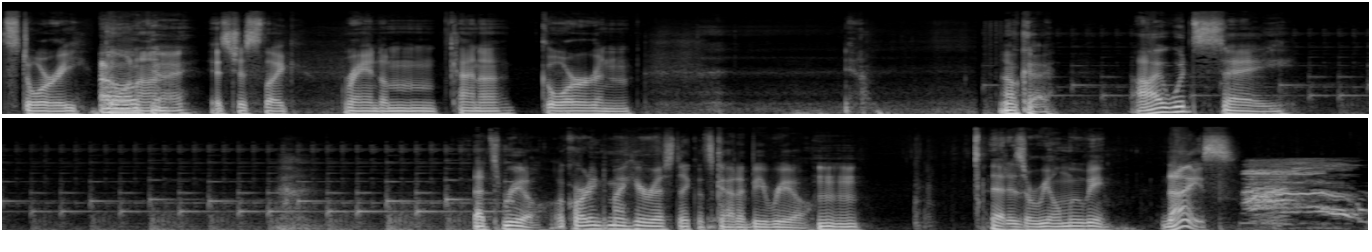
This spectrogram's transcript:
story Oh, going okay. on. It's just like random kind of gore and yeah. Okay. I would say that's real. According to my heuristic, that's got to be real. Mm-hmm. that is a real movie. Nice. All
